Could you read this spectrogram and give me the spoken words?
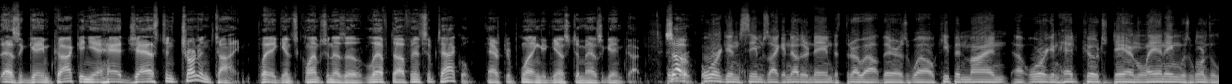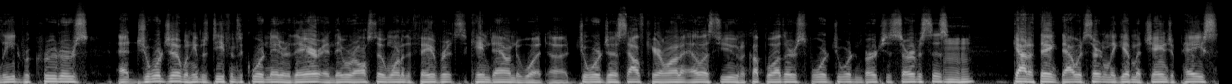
as a Gamecock, and you had Jazston Turnetine play against Clemson as a left offensive tackle after playing against him as a Gamecock. So Oregon seems like another name to throw out there as well. Keep in mind, uh, Oregon head coach Dan Lanning was one of the lead recruiters at Georgia when he was defensive coordinator there, and they were also one of the favorites. It came down to what uh, Georgia, South Carolina, LSU, and a couple others for Jordan Burch's services. Mm-hmm. Got to think that would certainly give them a change of pace,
